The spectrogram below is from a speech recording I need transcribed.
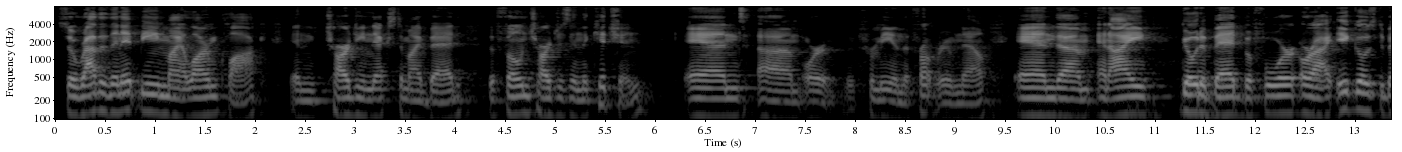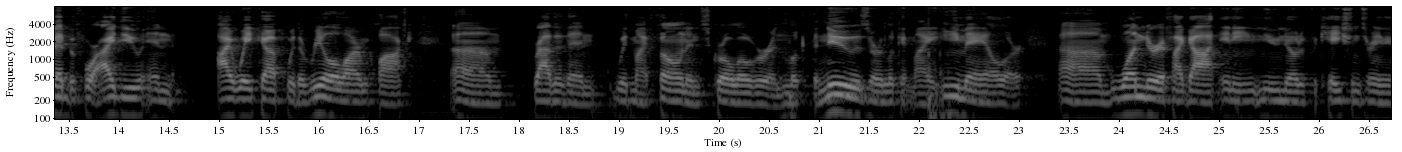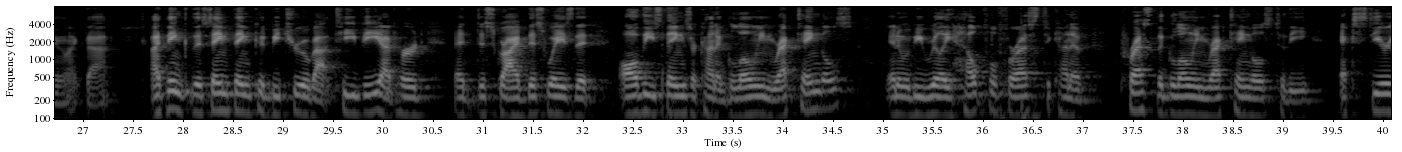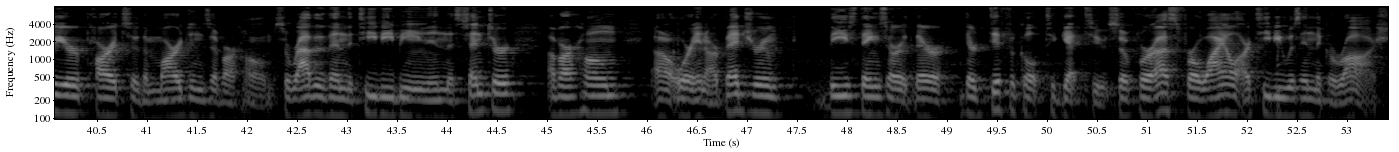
So rather than it being my alarm clock and charging next to my bed, the phone charges in the kitchen, and um, or for me in the front room now, and um, and I go to bed before, or I, it goes to bed before I do, and I wake up with a real alarm clock. Um, rather than with my phone and scroll over and look at the news or look at my email or um, wonder if I got any new notifications or anything like that. I think the same thing could be true about TV. I've heard it described this way is that all these things are kind of glowing rectangles, and it would be really helpful for us to kind of press the glowing rectangles to the exterior parts or the margins of our home. So rather than the TV being in the center of our home uh, or in our bedroom, these things are they're they're difficult to get to. So for us, for a while, our TV was in the garage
